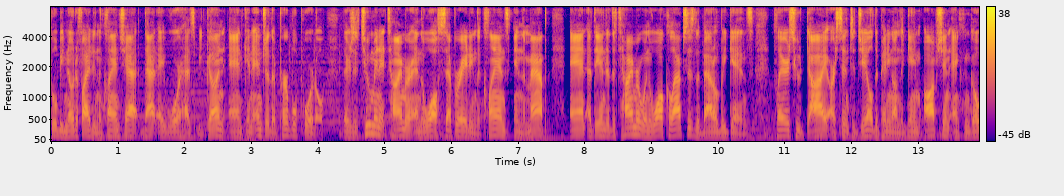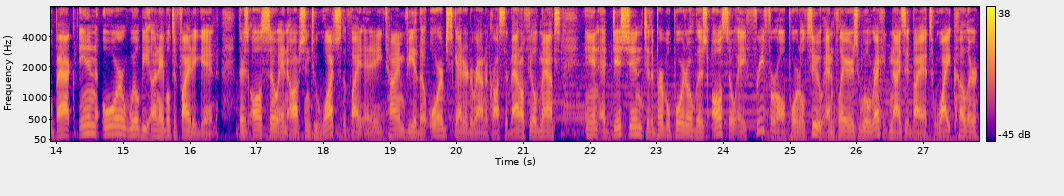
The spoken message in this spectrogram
will be notified in the clan chat that a war has begun and can enter the purple portal. There's a 2 minute timer and the wall separating the clans in the map, and at the end of the timer, when the wall collapses, the battle begins. Players who die are sent to jail depending on the game option and can go back in or will be unable to fight again. There's also an option to watch the fight at any time via the orbs scattered around across the battlefield maps. In addition to the purple portal, there's also a free-for-all portal too, and players will recognize it by its white color.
